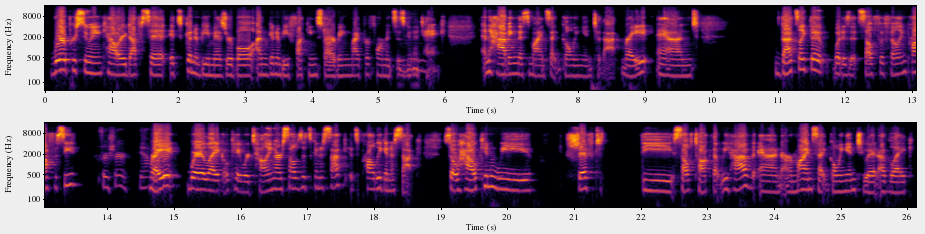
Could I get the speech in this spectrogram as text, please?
we're pursuing a calorie deficit. It's going to be miserable. I'm going to be fucking starving. My performance is going Mhm. to tank. And having this mindset going into that, right? And that's like the what is it, self fulfilling prophecy, For sure. Yeah. right? Where like, okay, we're telling ourselves it's going to suck. It's probably going to suck. So, how can we shift the self talk that we have and our mindset going into it of like,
